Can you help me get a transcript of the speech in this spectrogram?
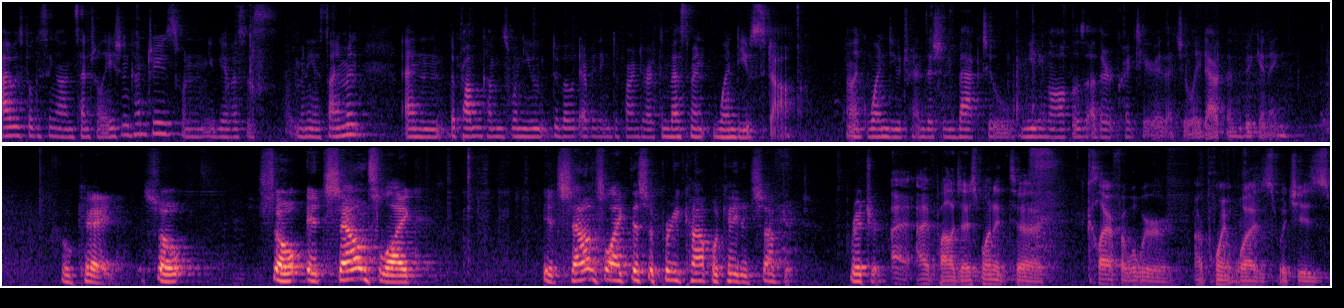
I was focusing on Central Asian countries when you gave us this mini assignment, and the problem comes when you devote everything to foreign direct investment, when do you stop? And like, when do you transition back to meeting all of those other criteria that you laid out at the beginning? Okay, so, so it sounds like, it sounds like this is a pretty complicated subject. Richard? I, I apologize. I just wanted to clarify what we were, our point was, which is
